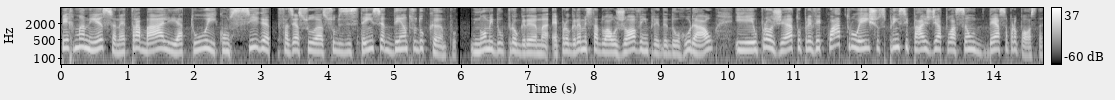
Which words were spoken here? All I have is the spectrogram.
permaneça, né, trabalhe, atue, consiga fazer a sua subsistência dentro do campo. O nome do programa é Programa Estadual Jovem Empreendedor Rural e o projeto prevê quatro eixos principais de atuação dessa proposta,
